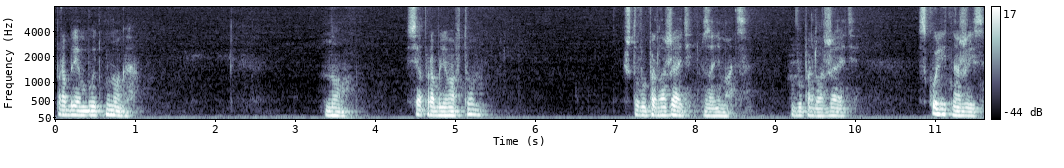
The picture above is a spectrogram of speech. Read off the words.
Проблем будет много. Но вся проблема в том, что вы продолжаете заниматься. Вы продолжаете скулить на жизнь,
